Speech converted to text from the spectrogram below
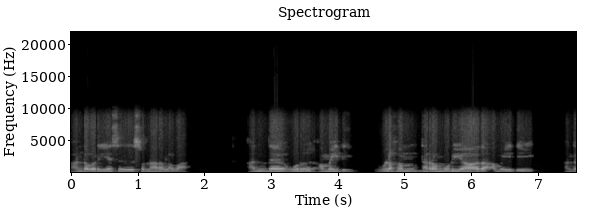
ஆண்டவர் இயேசு சொன்னார் அல்லவா? அந்த ஒரு அமைதி உலகம் தர முடியாத அமைதி அந்த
